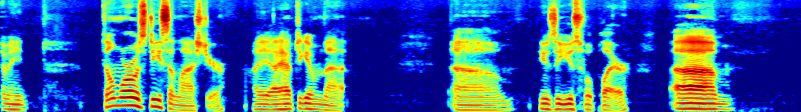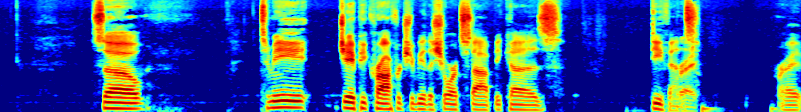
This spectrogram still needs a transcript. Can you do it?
I mean, Dylan Moore was decent last year. I, I have to give him that. Um, he was a useful player. Um, so to me, JP Crawford should be the shortstop because defense, right?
